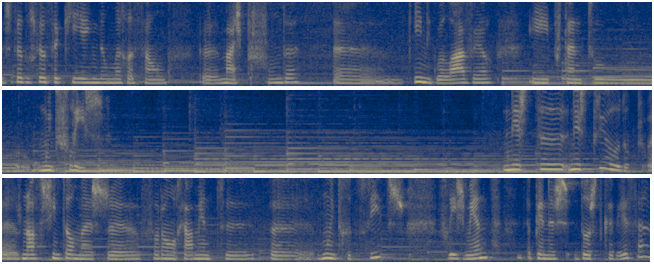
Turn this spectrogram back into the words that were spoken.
estabeleceu-se aqui ainda uma relação mais profunda inigualável e, portanto, muito feliz. Neste, neste período, ah, os nossos sintomas ah, foram realmente muito reduzidos, felizmente, apenas dores de cabeça.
